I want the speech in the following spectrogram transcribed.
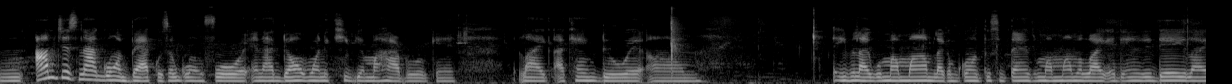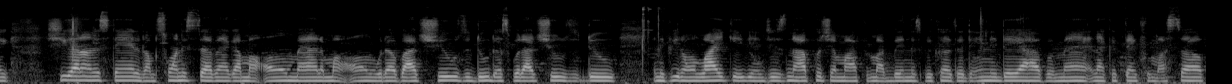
I'm just not going backwards. I'm going forward, and I don't want to keep getting my heart broken. Like I can't do it. Um, even like with my mom, like I'm going through some things with my mama. Like at the end of the day, like she gotta understand that I'm 27. I got my own mind and my own whatever I choose to do. That's what I choose to do. And if you don't like it, then just not put your mouth in my business. Because at the end of the day, I have a man and I can think for myself.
